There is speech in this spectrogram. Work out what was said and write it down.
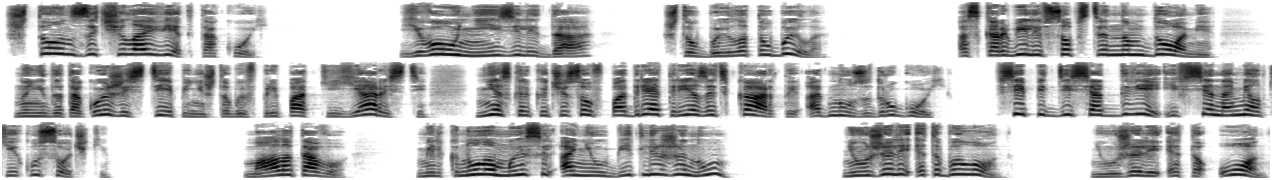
Что он за человек такой? Его унизили, да, что было, то было. Оскорбили в собственном доме, но не до такой же степени, чтобы в припадке ярости несколько часов подряд резать карты одну за другой. Все пятьдесят две и все на мелкие кусочки. Мало того, мелькнула мысль, а не убить ли жену? Неужели это был он? Неужели это он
